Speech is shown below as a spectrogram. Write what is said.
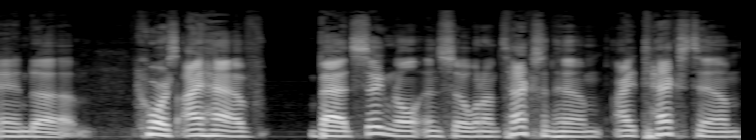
And uh, of course, I have bad signal, and so when I'm texting him, I text him,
